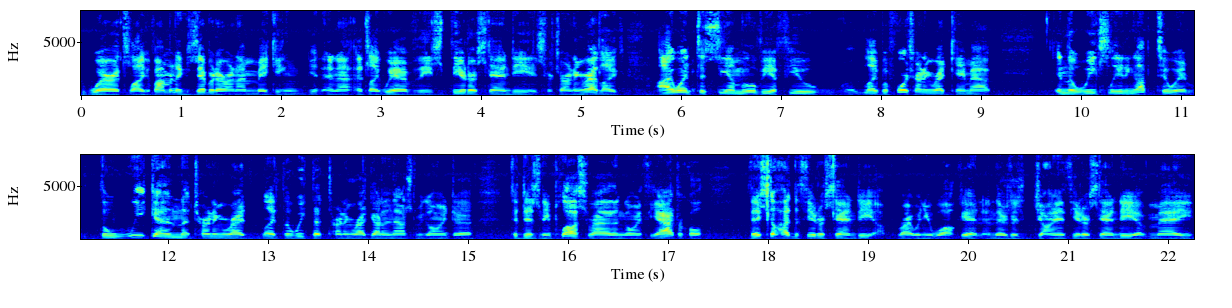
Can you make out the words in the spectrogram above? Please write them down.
Where it's like if I'm an exhibitor and I'm making, and it's like we have these theater standees for Turning Red. Like I went to see a movie a few, like before Turning Red came out, in the weeks leading up to it, the weekend that Turning Red, like the week that Turning Red got announced to be going to, to Disney Plus rather than going theatrical, they still had the theater standee up right when you walk in, and there's this giant theater standee of May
